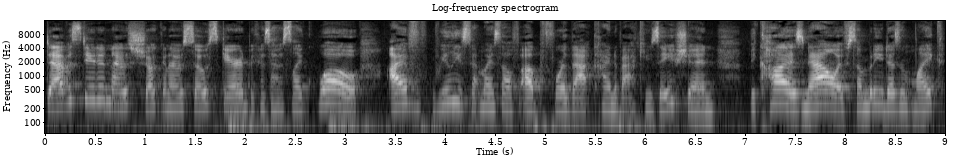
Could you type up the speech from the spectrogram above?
devastated and I was shook and I was so scared because I was like, Whoa, I've really set myself up for that kind of accusation because now if somebody doesn't like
